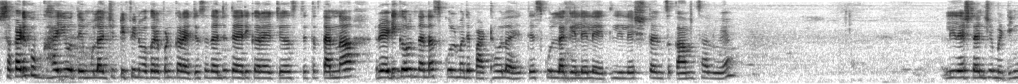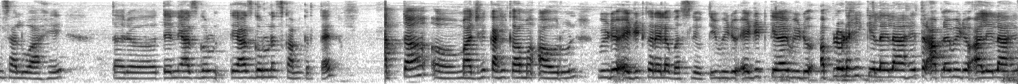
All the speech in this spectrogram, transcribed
सकाळी खूप घाई होते. मुलांची टिफिन वगैरे पण करायची असते त्यांची तयारी करायची असते. तर त्यांना रेडी करून त्यांना स्कूलमध्ये पाठवलं आहे. ते स्कूलला गेलेले आहेत. लिलेश त्यांचं काम चालू आहे. लिलेश त्यांची मीटिंग चालू आहे. तर त्यांनी आज घरून ते आज घरूनच काम करत आहेत आत्ता माझे काही कामं आवरून व्हिडिओ एडिट करायला बसली होती. व्हिडिओ एडिट केला व्हिडिओ अपलोडही केलेला आहे तर आपला व्हिडिओ आलेला आहे.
